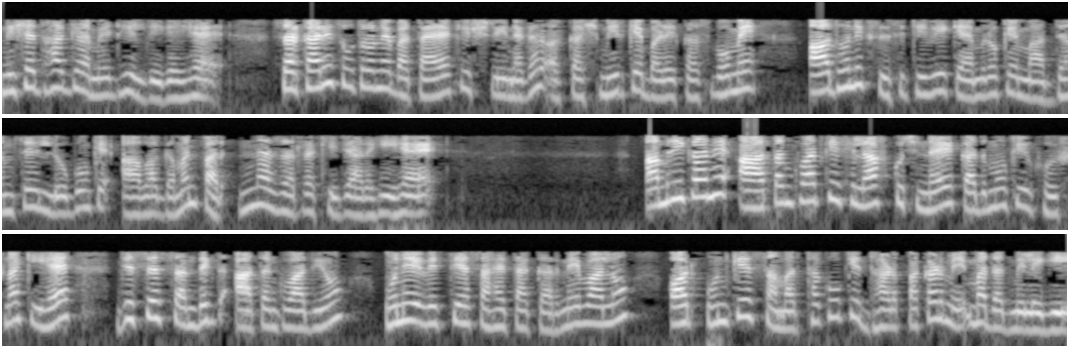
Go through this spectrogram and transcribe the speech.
निषेधाज्ञा में ढील दी गई है। सरकारी सूत्रों ने बताया कि श्रीनगर और कश्मीर के बड़े कस्बों में आधुनिक सीसीटीवी कैमरों के माध्यम से लोगों के आवागमन पर नज़र रखी जा रही है। अमरीका ने आतंकवाद के खिलाफ कुछ नए कदमों की घोषणा की है, जिससे संदिग्ध आतंकवादियों, उन्हें वित्तीय सहायता करने वालों और उनके समर्थकों की धरपकड़ में मदद मिलेगी।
